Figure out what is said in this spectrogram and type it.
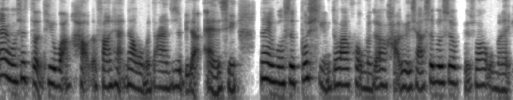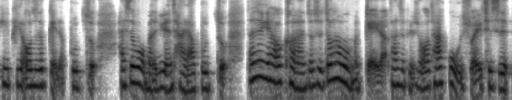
那如果是整体往好的方向，那我们当然就是比较安心。那如果是不行的话，我们就要考虑一下，是不是比如说我们的 EPO 是给的不足，还是我们的原材料不足？但是也有可能就是，就算我们给了，但是比如说它骨髓其实。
